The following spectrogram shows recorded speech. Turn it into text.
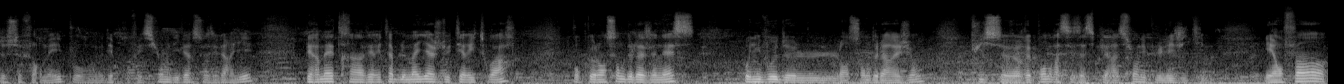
de, se former pour euh, des professions diverses et variées, permettre un véritable maillage du territoire pour que l'ensemble de la jeunesse, au niveau de l'ensemble de la région, puisse euh, répondre à ses aspirations les plus légitimes. Et enfin,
